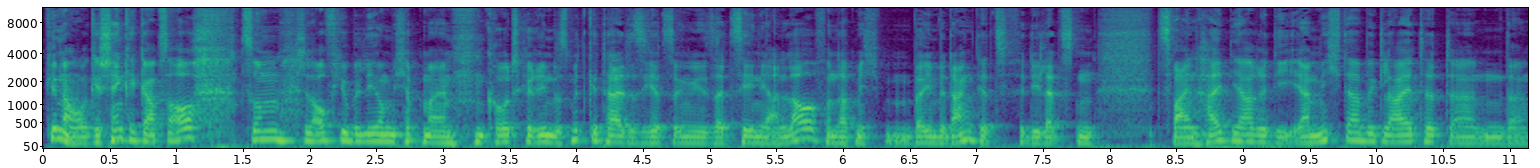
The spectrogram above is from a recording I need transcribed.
Genau, Geschenke gab es auch zum Laufjubiläum. Ich habe meinem Coach Karim das mitgeteilt, dass ich jetzt irgendwie seit zehn Jahren laufe und habe mich bei ihm bedankt jetzt für die letzten zweieinhalb Jahre, die er mich da begleitet. Ähm, da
